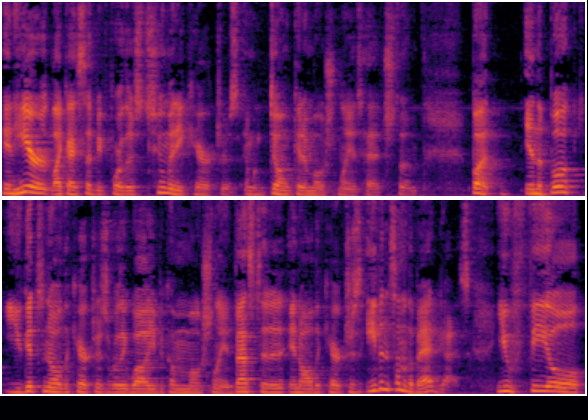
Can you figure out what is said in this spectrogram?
and here, like I said before, there's too many characters and we don't get emotionally attached to them. But in the book, you get to know the characters really well. You become emotionally invested in, in all the characters, even some of the bad guys. You feel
